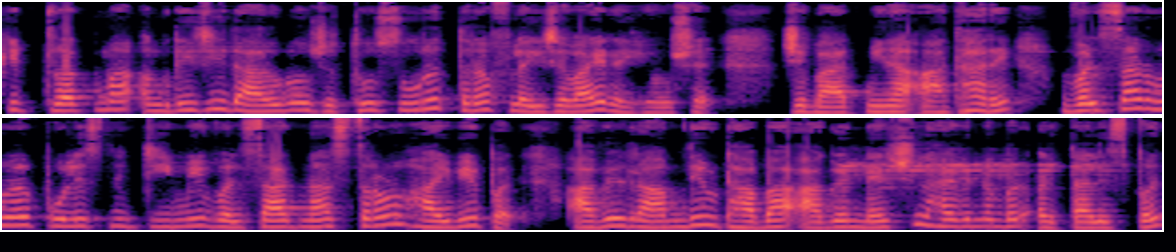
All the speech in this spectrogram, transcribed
કે ટ્રકમાં અંગ્રેજી દારૂનો જથ્થો સુરત તરફ લઈ જવાઈ રહ્યો છે, જે બાતમીના આધારે વલસાડ રૂરલ પોલીસની ટીમે વલસાડના સ્તરણ હાઈવે પર આવેલ રામદેવ ઢાબા આગળ નેશનલ હાઈવે નંબર અડતાલીસ પર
